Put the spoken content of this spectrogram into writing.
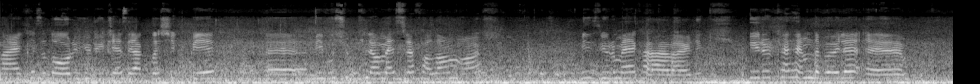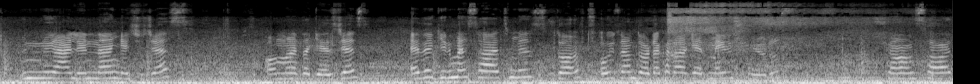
Merkeze doğru yürüyeceğiz. Yaklaşık bir e, bir buçuk kilometre falan var. Yürümeye karar verdik. Yürürken hem de böyle e, ünlü yerlerinden geçeceğiz. Onları da gezeceğiz. Eve girme saatimiz 4. O yüzden 4'e kadar gezmeyi düşünüyoruz. Şu an saat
